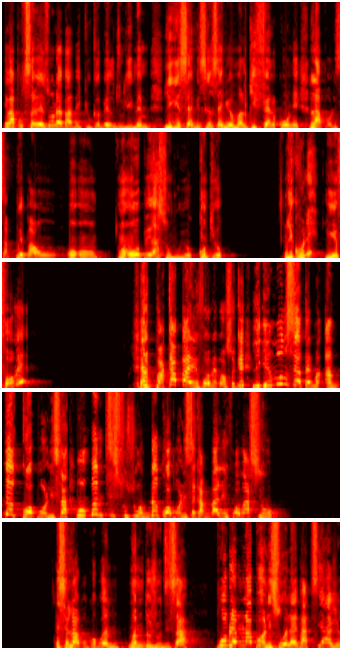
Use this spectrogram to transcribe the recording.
Et pas pour cette raison, le barbecue campé lui-même, il y a service renseignement qui fait le connaît. La police a préparé une opération pour eux, contre eux. Il connaît, il est informé. Elle pas capable d'informer parce que y a certainement en deux corps police là, on bon petit sous en deux corps police qui a l'information. Et c'est là pour comprendre. Moi, je toujours dit ça. Problème la police là, et pas ti agent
